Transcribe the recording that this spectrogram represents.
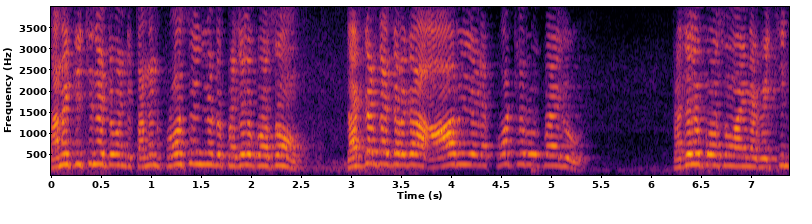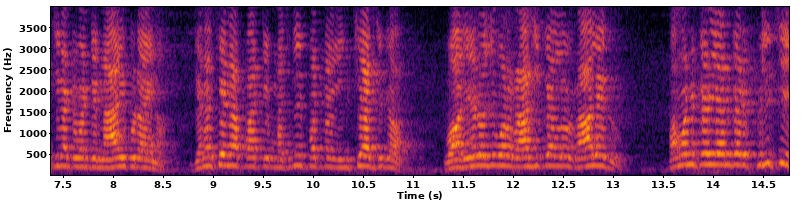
తనకిచ్చినటువంటి తనను ప్రోత్సహించినటువంటి ప్రజల కోసం దగ్గర దగ్గరగా ఆరు ఏడు కోట్ల రూపాయలు ప్రజల కోసం ఆయన వెచ్చించినటువంటి నాయకుడు ఆయన. జనసేన పార్టీ మచిలీపట్నం ఇన్ఛార్జిగా వారు ఏ రోజు కూడా రాజకీయాల్లో రాలేదు. పవన్ కళ్యాణ్ గారు పిలిచి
